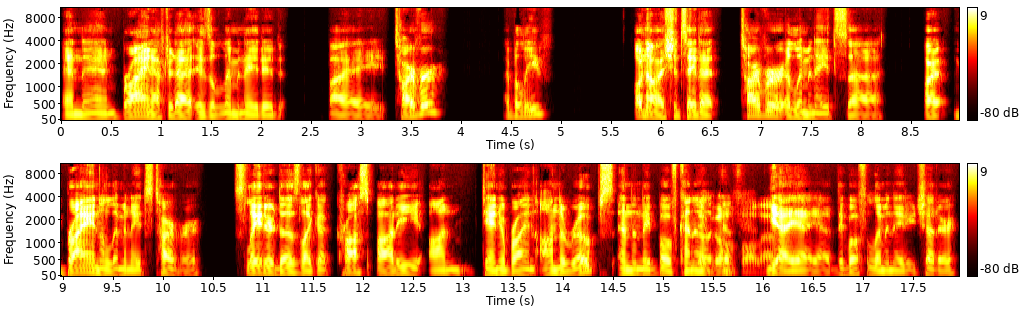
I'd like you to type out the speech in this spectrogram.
and then Bryan after that is eliminated by Tarver, I believe. Oh no, I should say that Tarver eliminates uh or Bryan eliminates Tarver. Slater does like a crossbody on Daniel Bryan on the ropes, and then they both kind of yeah, yeah, yeah. They both eliminate each other.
